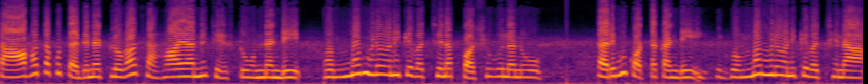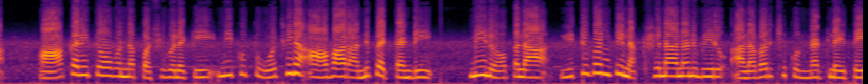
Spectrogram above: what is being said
తాహతకు తగినట్లుగా సహాయాన్ని చేస్తూ ఉండండి. గుమ్మంలోనికి వచ్చిన పశువులను తరిమి కొట్టకండి. గుమ్మంలోనికి వచ్చిన ఆకలితో ఉన్న పశువులకి మీకు తోచిన ఆహారాన్ని పెట్టండి. మీ లోపల ఇటువంటి లక్షణాలను మీరు అలవర్చుకున్నట్లయితే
